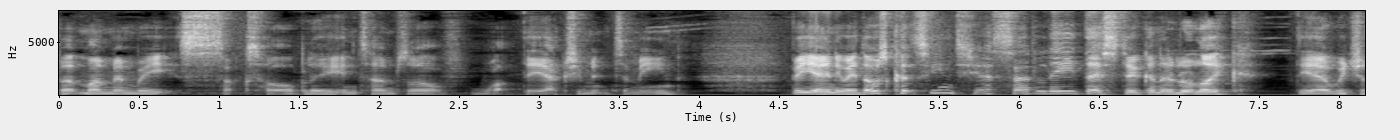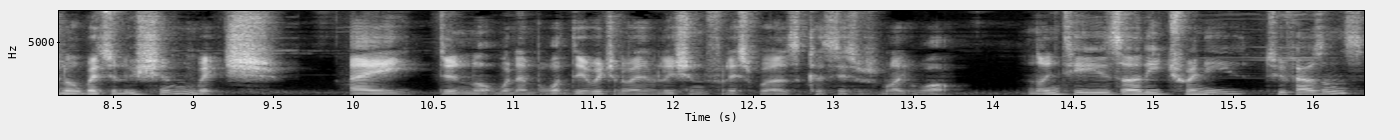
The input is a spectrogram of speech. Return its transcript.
but my memory sucks horribly in terms of what they actually meant to mean. But yeah, anyway, those cutscenes, yeah, sadly, they're still going to look like the original resolution, which I do not remember what the original resolution for this was, because this was like, what, 90s, early 20, 2000s?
